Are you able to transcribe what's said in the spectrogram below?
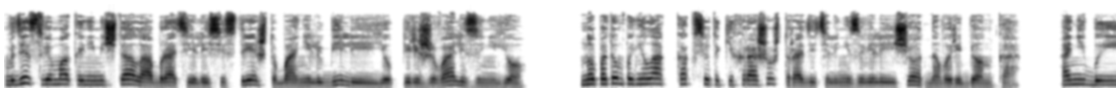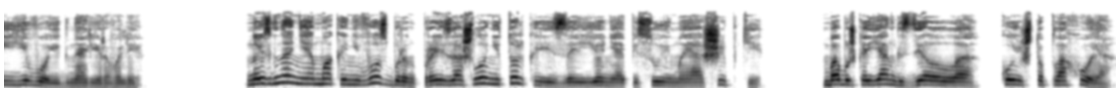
В детстве Мака не мечтала о брате или сестре, чтобы они любили ее, переживали за нее. Но потом поняла, как все-таки хорошо, что родители не завели еще одного ребенка. Они бы и его игнорировали. Но изгнание Макани в Осборн произошло не только из-за ее неописуемой ошибки. Бабушка Янг сделала кое-что плохое.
